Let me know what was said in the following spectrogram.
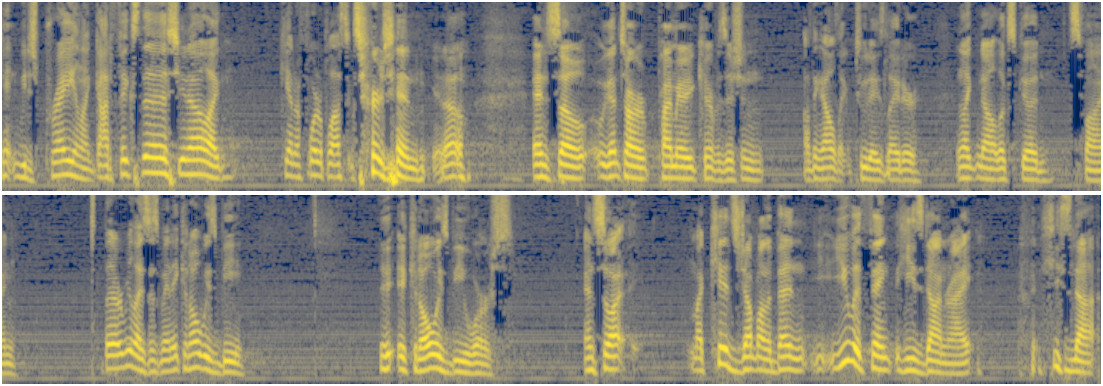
can't we just pray and like God fix this? You know, like can't afford a plastic surgeon. You know, and so we went to our primary care physician. I think that was like two days later. And like, no, it looks good. It's fine. But I realized this, man. It could always be. It, it could always be worse. And so I, my kids jump on the bed, and you would think he's done, right? he's not.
